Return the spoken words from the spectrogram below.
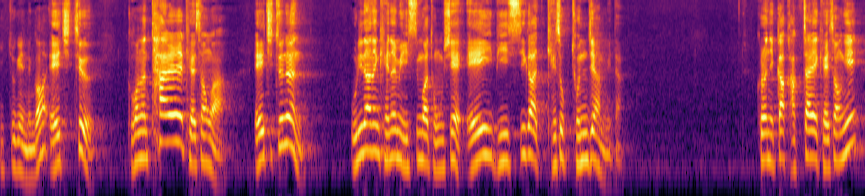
이쪽에 있는 거 H2, 그거는 탈 개성화. H2는 우리라는 개념이 있음과 동시에 A, B, C가 계속 존재합니다. 그러니까 각자의 개성이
